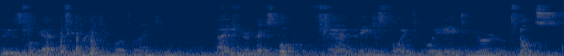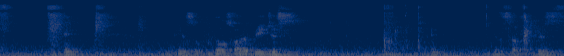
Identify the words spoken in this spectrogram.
Please look at page 94 to 99 in your textbook and pages 40 to 48 in your notes. Okay? Okay, so those are the pages. Okay, I'm gonna start with this.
